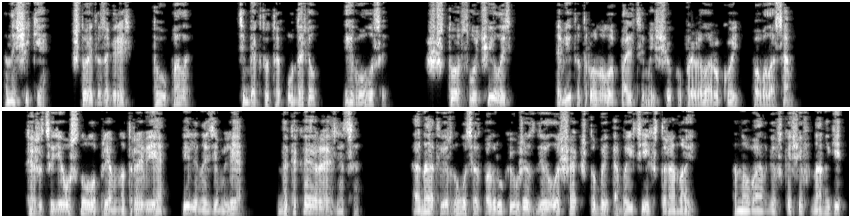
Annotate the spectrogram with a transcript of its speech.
«На щеке. Что это за грязь? Ты упала? Тебя кто-то ударил? И волосы? Что случилось?» Вита тронула пальцами щеку, провела рукой по волосам. «Кажется, я уснула прямо на траве или на земле. Да какая разница?» Она отвернулась от подруг и уже сделала шаг, чтобы обойти их стороной но Ванга, вскочив на ноги,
